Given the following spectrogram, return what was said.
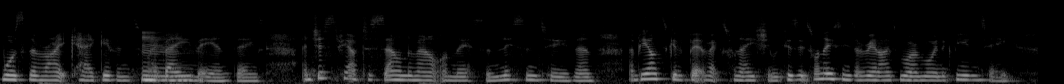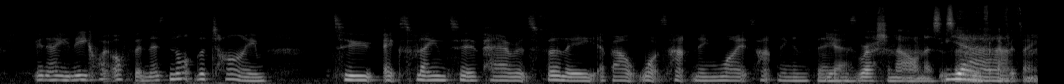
Was the right care given to my Mm. baby and things? And just to be able to sound them out on this and listen to them and be able to give a bit of explanation because it's one of those things I realise more and more in the community. In A and E, quite often there's not the time to explain to parents fully about what's happening, why it's happening, and things. Yeah, rationale necessarily Yeah. for everything.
